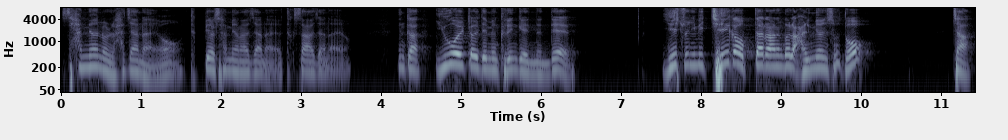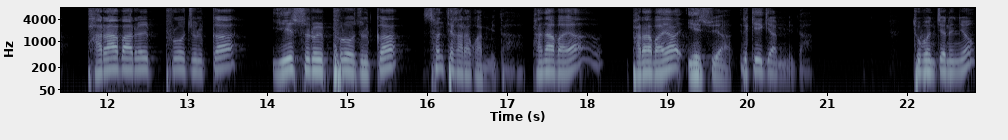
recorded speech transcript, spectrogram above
사면을 하잖아요. 특별 사면 하잖아요. 특사 하잖아요. 그러니까 6월절 되면 그런 게 있는데 예수님이 죄가 없다라는 걸 알면서도 자, 바라바를 풀어 줄까? 예수를 풀어 줄까? 선택하라고 합니다. 바나바야 바라바야 예수야 이렇게 얘기합니다. 두 번째는요.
